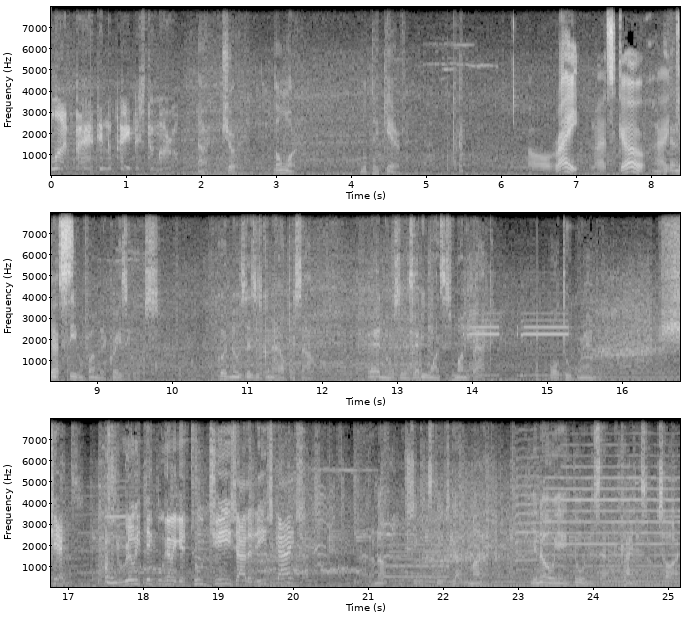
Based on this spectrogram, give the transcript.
bloodbath in the papers tomorrow. All right, sure. Don't worry. We'll take care of it. Alright, let's go. Now, I we gotta meet. Steve in front of the Crazy Horse. Good news is he's gonna help us out. Bad news is Eddie wants his money back. All two grand of it. Shit. You really think we're gonna get two G's out of these guys? I don't know. We'll see what Steve's got in mind. You know he ain't doing this out of the kindness of his heart.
